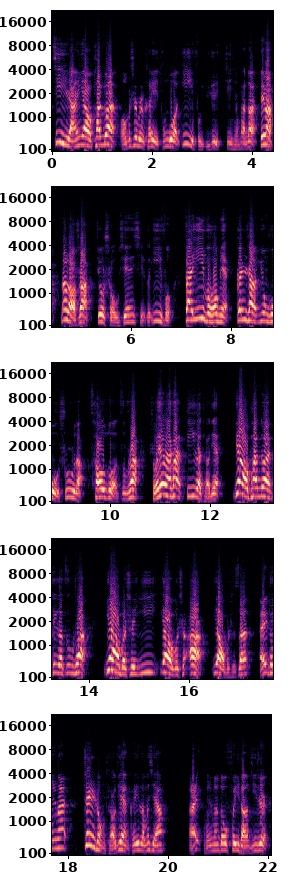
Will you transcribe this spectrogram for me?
既然要判断，我们是不是可以通过 if 语句进行判断，对吧？那老师啊，就首先写个 if，在 if 后面跟上用户输入的操作字符串。首先来看第一个条件，要判断这个字符串，要不是一，要不是二，要不是三。哎，同学们，这种条件可以怎么写啊？哎，同学们都非常机智，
